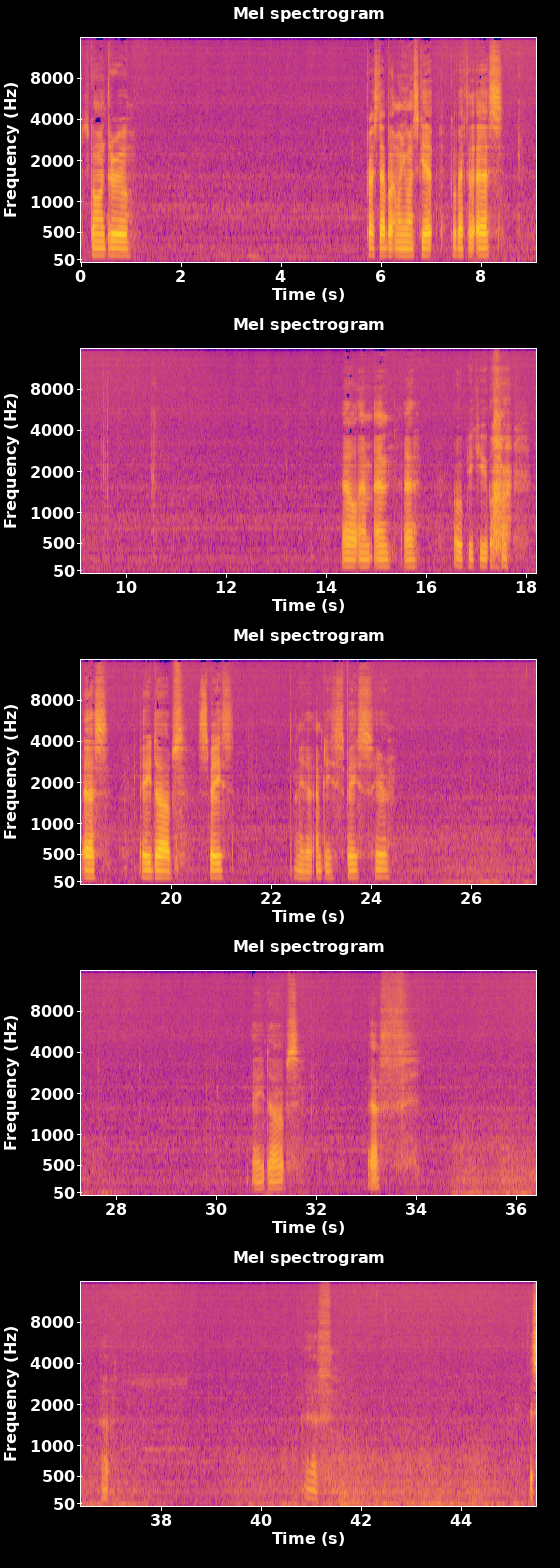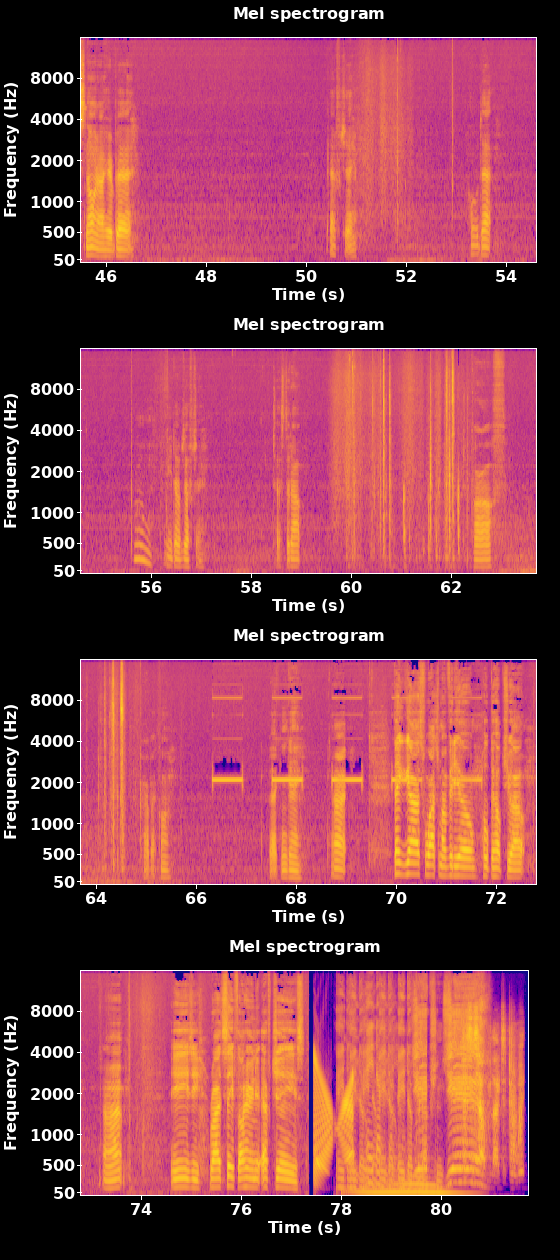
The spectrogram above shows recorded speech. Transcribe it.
Just going through. Press that button when you want to skip. Go back to the S. L M N O P Q R S A dubs space. I need an empty space here A dubs F. Uh, F. It's snowing out here bad. FJ. Hold that. Boom. E dubs FJ. Test it out. Turn car off. Car back on. Back in game. Alright. Thank you guys for watching my video. Hope it helped you out. Alright. Easy. Ride safe out here in your FJs. A-Dubb Productions. Yeah. Like to do it.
